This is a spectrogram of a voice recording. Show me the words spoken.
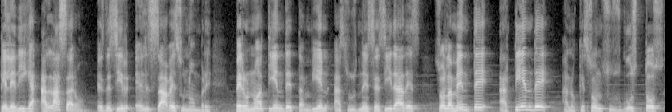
que le diga a Lázaro, es decir, él sabe su nombre, pero no atiende también a sus necesidades, solamente atiende a lo que son sus gustos,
